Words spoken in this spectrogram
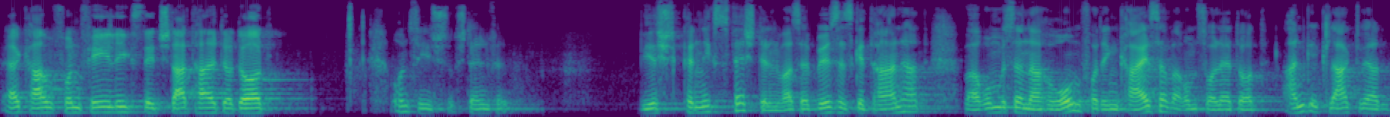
er kam von Felix, den Statthalter dort. Und sie stellen fest, wir können nichts feststellen, was er Böses getan hat. Warum muss er nach Rom vor den Kaiser? Warum soll er dort angeklagt werden?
